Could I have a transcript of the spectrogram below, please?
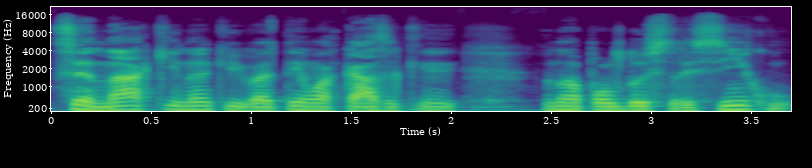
Senac, né, que vai ter uma casa aqui no Apolo 235,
